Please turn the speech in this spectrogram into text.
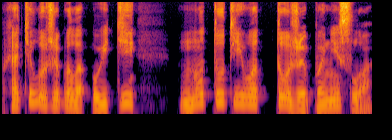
хотел уже было уйти, но тут его тоже понесло.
